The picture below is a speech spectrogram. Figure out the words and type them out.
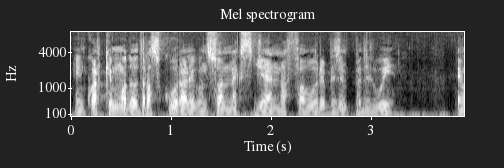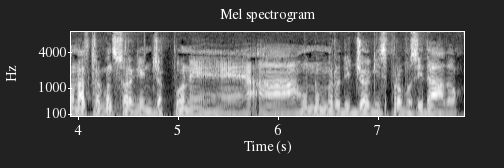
e in qualche modo trascura le console next gen a favore per esempio del Wii. È un'altra console che in Giappone ha un numero di giochi spropositato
